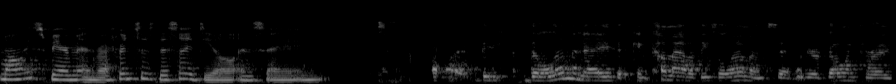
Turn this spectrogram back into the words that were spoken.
Molly Spearman references this ideal in saying, the lemonade that can come out of these lemons that we're going through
